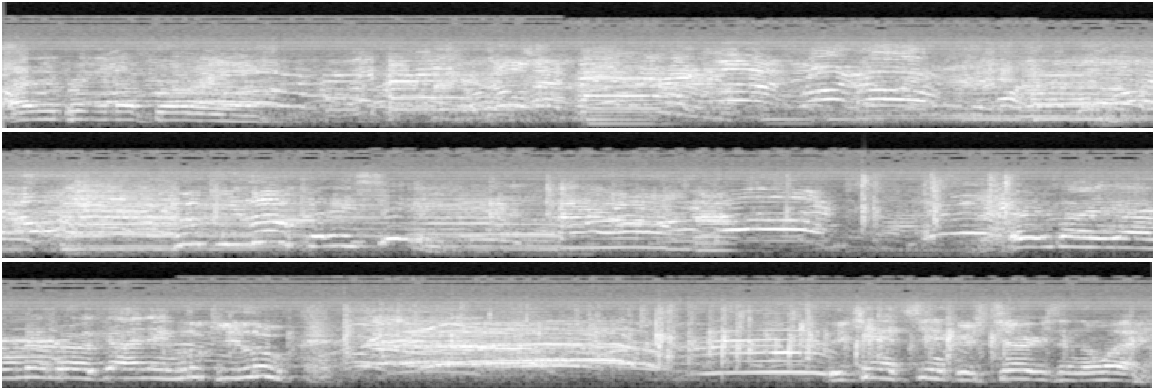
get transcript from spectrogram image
I didn't bring enough for everyone. Lukey Luke, I didn't see him. Everybody uh, remember a guy named Lukey Luke? You can't see him because Jerry's in the way.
